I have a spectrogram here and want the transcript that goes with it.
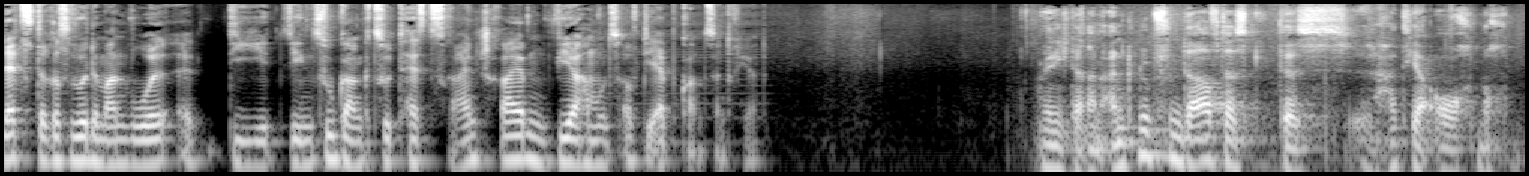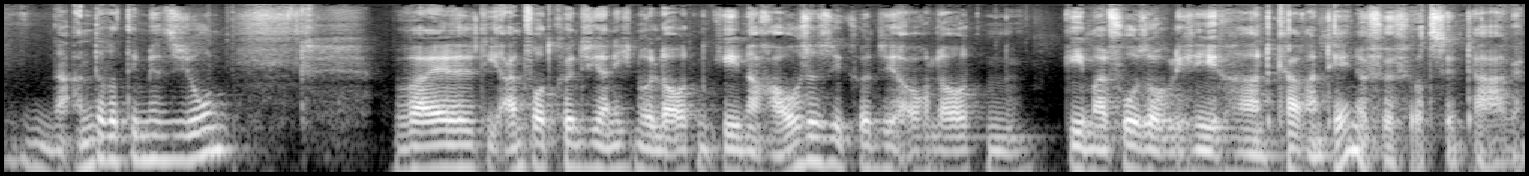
Letzteres würde man wohl äh, die, den Zugang zu Tests reinschreiben. Wir haben uns auf die App konzentriert. Wenn ich daran anknüpfen darf, das, das hat ja auch noch eine andere Dimension, weil die Antwort könnte ja nicht nur lauten, geh nach Hause, sie könnte ja auch lauten, geh mal vorsorglich in die Quarantäne für 14 Tage,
